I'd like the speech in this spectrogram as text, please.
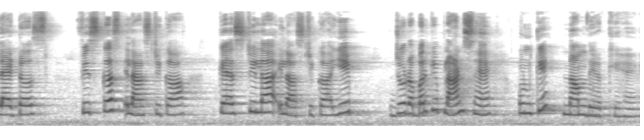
lettuce, ficus elastica, castilla elastica, ये जो रबर के प्लांट्स हैं, उनके नाम दे रखे हैं।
